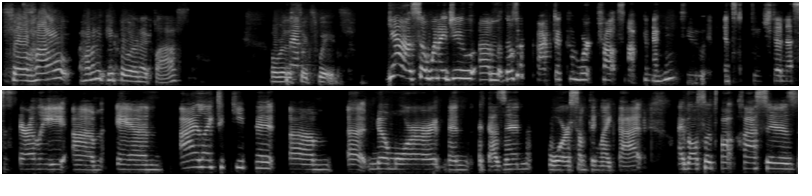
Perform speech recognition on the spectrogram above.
So how how many people are in a class over the well, six weeks? Yeah, so when I do um, those are practicum workshops, not connected mm-hmm. to an institution necessarily, um, and I like to keep it um, uh, no more than a dozen or something like that. I've also taught classes,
